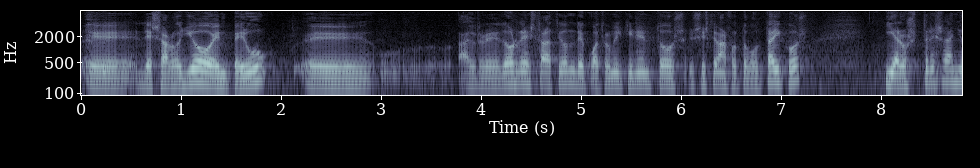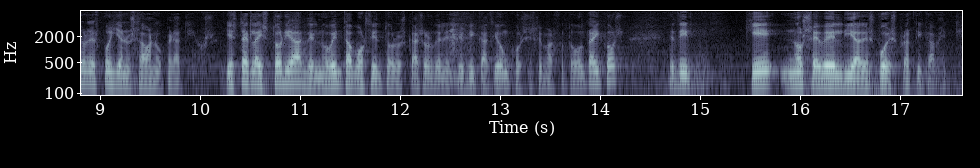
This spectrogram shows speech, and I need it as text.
eh, desarrolló en Perú eh, alrededor de la instalación de 4.500 sistemas fotovoltaicos y a los tres años después ya no estaban operativos. Y esta es la historia del 90% de los casos de electrificación con sistemas fotovoltaicos, es decir, que no se ve el día después prácticamente.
